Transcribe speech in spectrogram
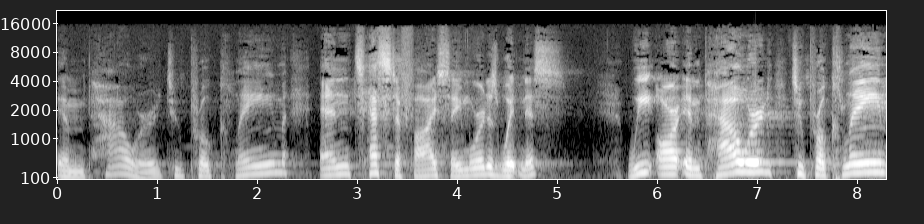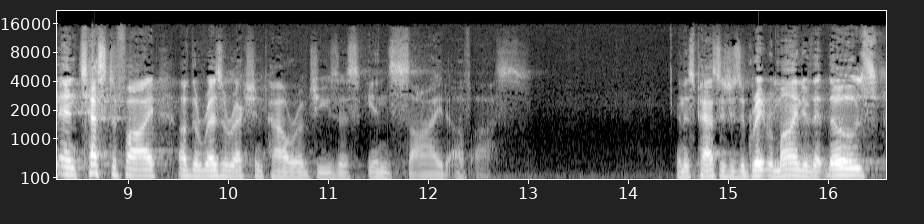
empowered to proclaim and testify, same word as witness. We are empowered to proclaim and testify of the resurrection power of Jesus inside of us. And this passage is a great reminder that those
